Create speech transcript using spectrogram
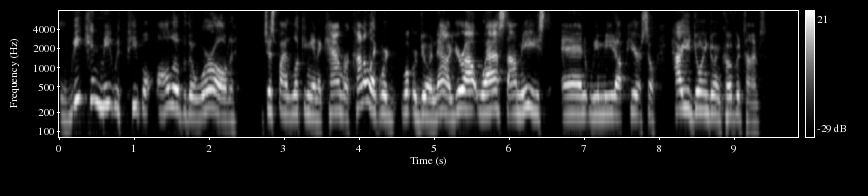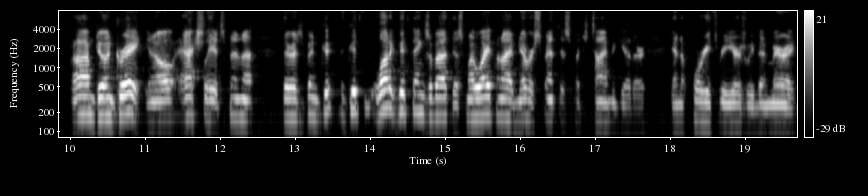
we can meet with people all over the world just by looking in a camera, kind of like we're what we're doing now. You're out west, I'm east, and we meet up here. So how are you doing during COVID times? I'm doing great. You know, actually, it's been a there has been good, good, a lot of good things about this. My wife and I have never spent this much time together, in the 43 years we've been married.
